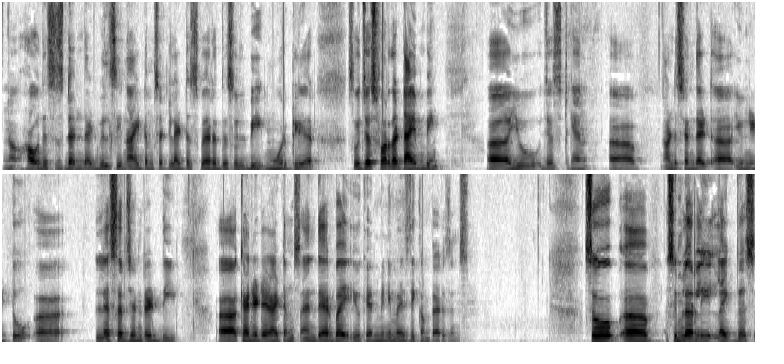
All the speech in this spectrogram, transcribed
Now how this is done that we'll see in item set lattice where this will be more clear. So just for the time being uh, you just can uh, understand that uh, you need to uh, lesser generate the uh, candidate items and thereby you can minimize the comparisons. So uh, similarly like this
